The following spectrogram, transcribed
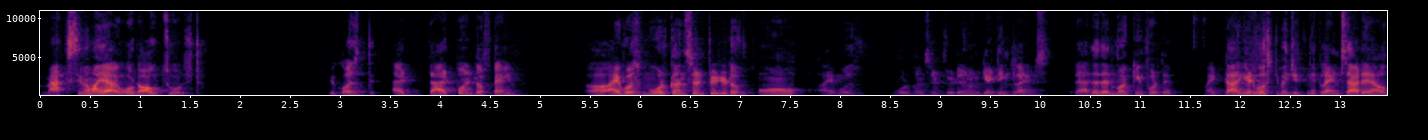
maximum I out- outsourced because th- at that point of time uh, I was more concentrated of uh, I was more concentrated on getting clients rather than working for them. My target Okay. was कि भाई जितने clients आ रहे हैं आओ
